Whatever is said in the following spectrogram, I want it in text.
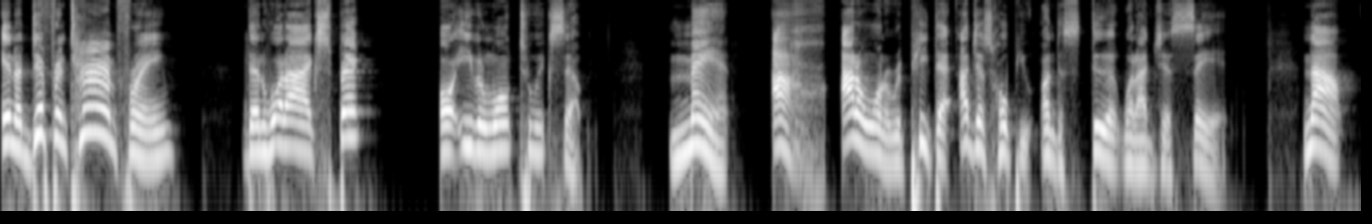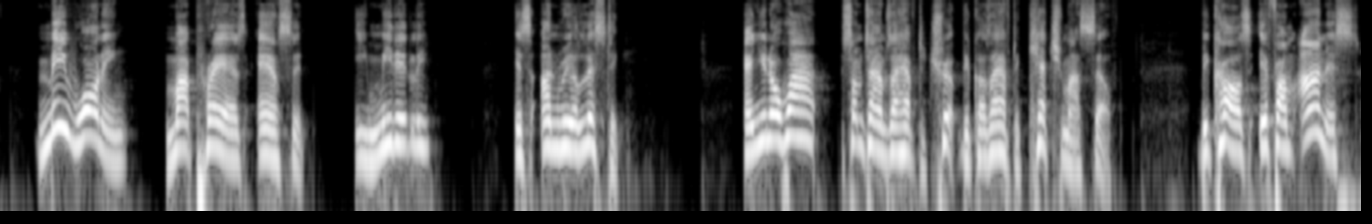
in a different time frame than what I expect or even want to accept. Man, ah, I don't want to repeat that. I just hope you understood what I just said. Now, me wanting my prayers answered immediately is unrealistic. And you know why? Sometimes I have to trip because I have to catch myself. Because if I'm honest,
